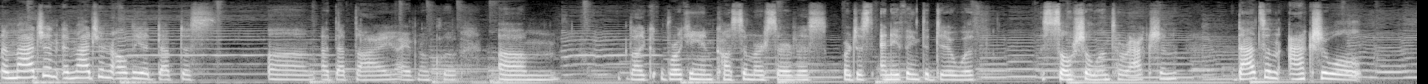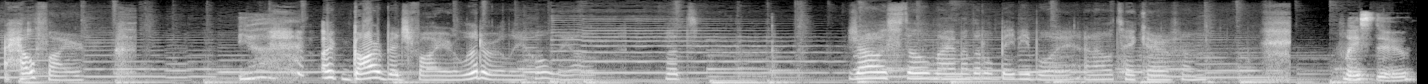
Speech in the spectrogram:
imagine imagine all the adeptus um adepti i have no clue um like working in customer service or just anything to do with social interaction that's an actual hellfire Yeah. a garbage fire literally holy hell but Xiao is still my, my little baby boy and I will take care of him. Please do.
